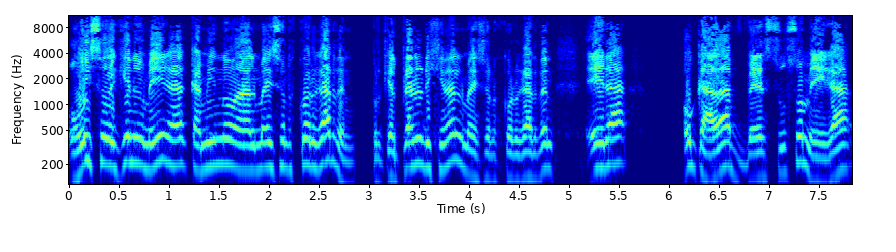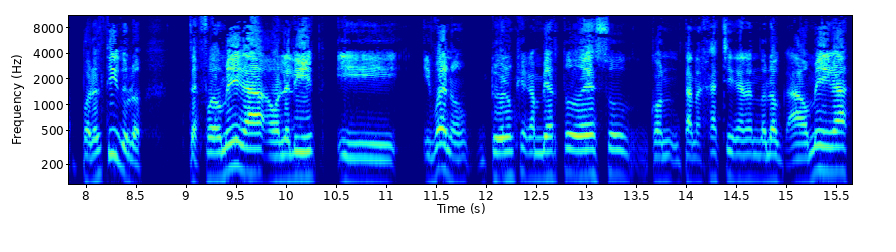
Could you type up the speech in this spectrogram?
o hizo de Kenny Omega camino al Madison Square Garden, porque el plan original del Madison Square Garden era Okada versus Omega por el título. Se fue Omega o la Elite y, y bueno, tuvieron que cambiar todo eso con Tanahashi ganándolo a Omega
